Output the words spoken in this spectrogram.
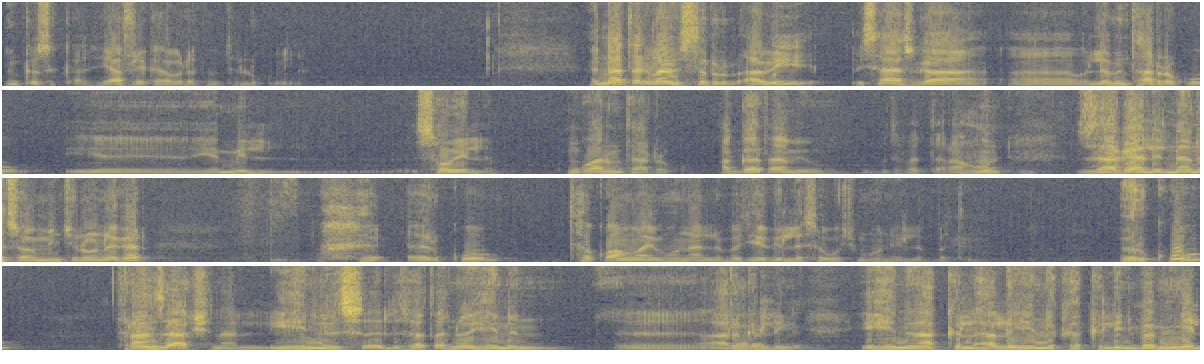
እንቅስቃሴ የአፍሪካ ህብረት ነው ትልቁ ሚና እና ጠቅላይ ሚኒስትር አብይ ኢሳያስ ጋር ለምን ታረቁ የሚል ሰው የለም። እንኳንም ታረቁ፣ አጋጣሚው ተፈጠረ። አሁን እዛ ጋር ልናነሳው የምንችለው ነገር እርቁ ተቋማዊ መሆን አለበት፣ የግለሰቦች መሆን የለበትም። እርቁ transactional፣ ይህን ልሰጥህ ነው፣ ይህንን አርግልኝ፣ ይህንን አክልሃለሁ፣ ይህን ከክልኝ በሚል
